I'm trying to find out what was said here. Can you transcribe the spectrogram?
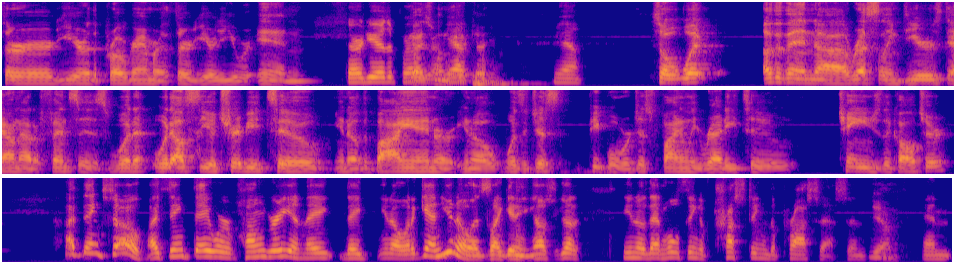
third year of the program or the third year you were in. third year of the program the yeah Rick yeah So what other than uh, wrestling deers down out of fences, what what else do you attribute to you know the buy-in or you know was it just people were just finally ready to change the culture? I think so. I think they were hungry and they they you know and again you know it's like anything else. You got to you know that whole thing of trusting the process and Yeah, and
